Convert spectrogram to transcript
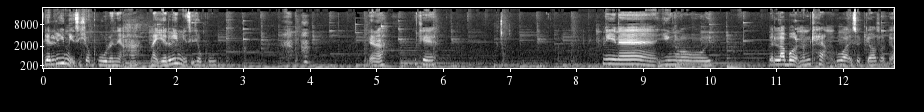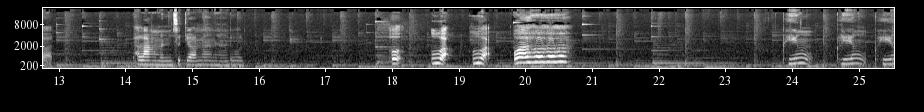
เยลลี่หมีสีชมพูเลยเนี่ยฮะไหนเยลลี่หมีสีชมพูเดี๋ยวนะโอเค นี่แน่ ยิงเลยเป็นระเบิดน้ำแข็งด้วยสุดยอดสุดยอด พลังมันสุดยอดมากนะฮะทุกคนเออเอื้อเอื้อโอ้เฮ้ย พิง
